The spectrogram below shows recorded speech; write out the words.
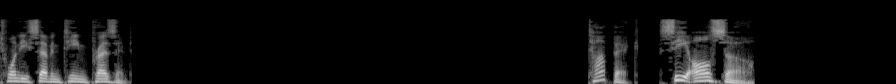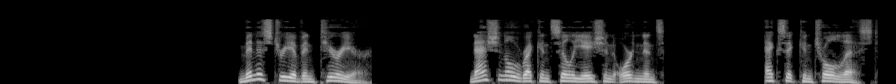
2017–present See also Ministry of Interior National Reconciliation Ordinance Exit Control List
